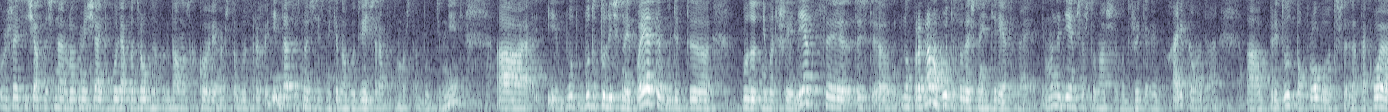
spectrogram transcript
уже сейчас начинаем размещать более подробно, когда у нас какое время что будет проходить, да, то есть, ну, естественно, кино будет вечером, потому что будет темнеть, А, и буд- будут уличные поэты, будет, э, будут небольшие лекции, то есть, э, ну, программа будет достаточно интересная, и мы надеемся, что наши вот жители Харькова, да, а, придут, попробуют, что это такое,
